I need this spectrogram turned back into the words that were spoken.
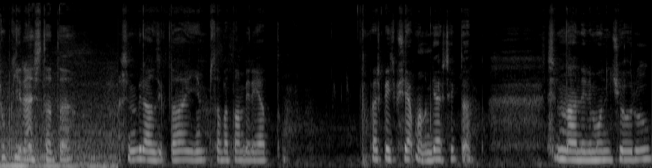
Çok iğrenç tadı. Şimdi birazcık daha iyiyim. Sabahtan beri yattım. Başka hiçbir şey yapmadım gerçekten. Şimdi nane limon içiyorum.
